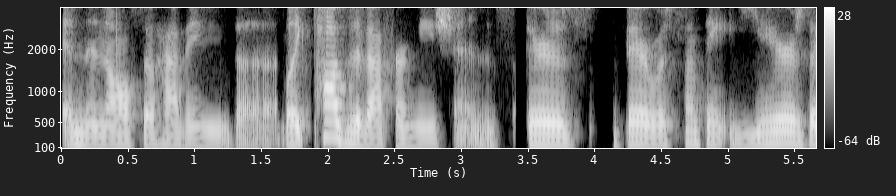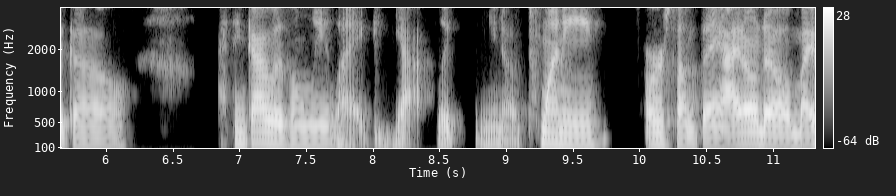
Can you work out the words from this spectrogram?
And then also having the like positive affirmations. There's there was something years ago i think i was only like yeah like you know 20 or something. I don't know. My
